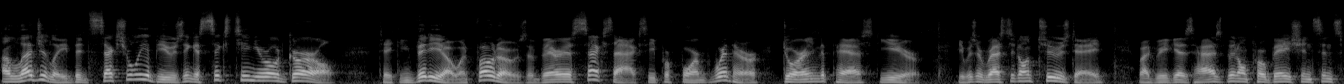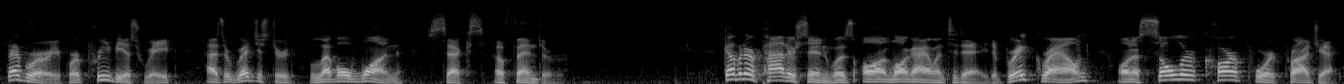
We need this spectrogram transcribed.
allegedly been sexually abusing a 16 year old girl taking video and photos of various sex acts he performed with her during the past year. He was arrested on Tuesday. Rodriguez has been on probation since February for a previous rape as a registered level 1 sex offender. Governor Paterson was on Long Island today to break ground on a solar carport project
